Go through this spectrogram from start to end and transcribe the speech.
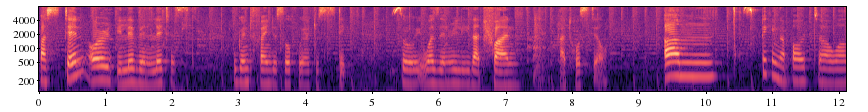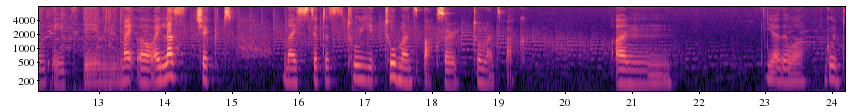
past 10 or 11 latest, you're going to find yourself where to stay. So it wasn't really that fun at hostel. Um, speaking about uh, World AIDS Day, really, my uh, I last checked my status two ye- two months back. Sorry, two months back, and yeah, they were good.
